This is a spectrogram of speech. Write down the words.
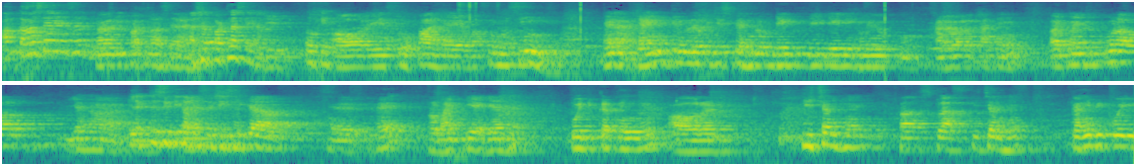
आप कहाँ से आए हैं सर पटना से आया। अच्छा पटना से। हैं ओके और ये सोफा है वॉशिंग मशीन है ना? डाइनिंग टेबल है जिस पे हम लोग डेली डेली हम लोग खाना वाना खाते हैं। और ट्वेंटी फोर आवर यहाँ Electricity का इलेक्ट्रिसिटी का है, प्रोवाइड किया गया है। कोई दिक्कत नहीं है। और किचन है फ़र्स्ट क्लास किचन है। कहीं भी कोई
